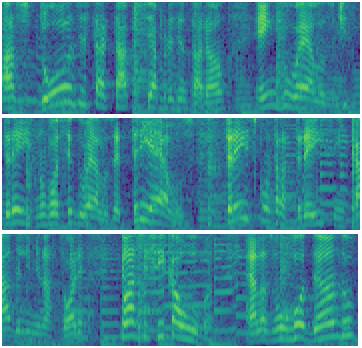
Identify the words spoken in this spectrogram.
as 12 startups se apresentarão em duelos de três, não vou ser duelos, é trielos, três contra três em cada eliminatória. Classifica uma. Elas vão rodando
